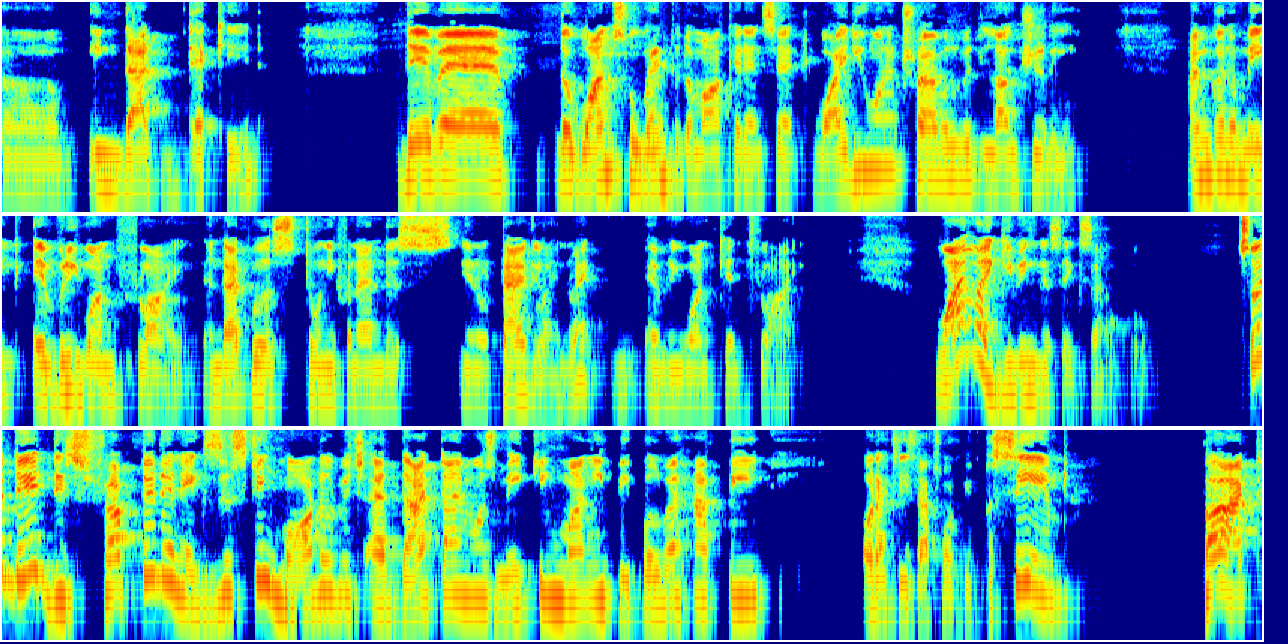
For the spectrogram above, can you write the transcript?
uh, in that decade they were the ones who went to the market and said, Why do you want to travel with luxury? I'm going to make everyone fly. And that was Tony Fernandes, you know, tagline, right? Everyone can fly. Why am I giving this example? So they disrupted an existing model, which at that time was making money. People were happy, or at least that's what we perceived. But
